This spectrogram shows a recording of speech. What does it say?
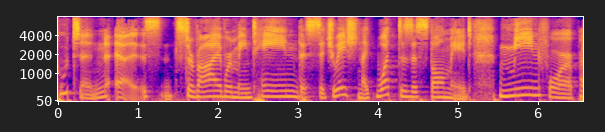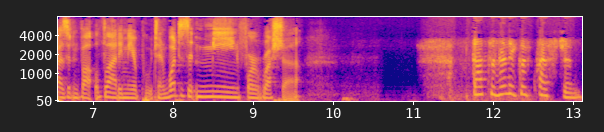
Putin uh, survive or maintain this situation? Like, what does this stalemate mean for President Vladimir Putin? What does it mean for Russia? That's a really good question.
